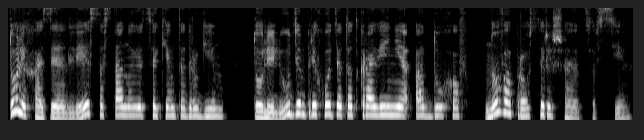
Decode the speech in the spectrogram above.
то ли хозяин леса становится кем-то другим, то ли людям приходят откровения от духов, но вопросы решаются все.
